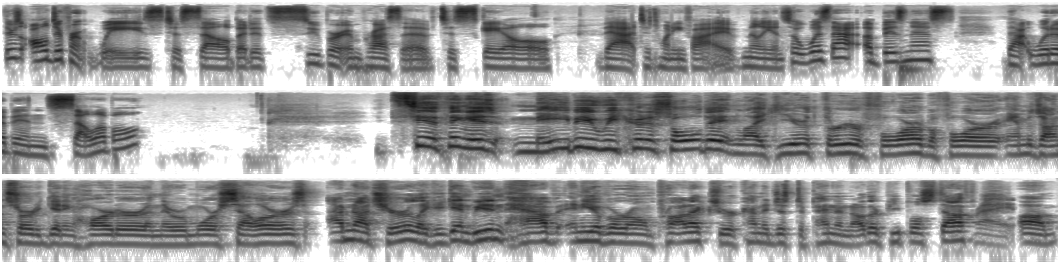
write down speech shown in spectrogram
there's all different ways to sell, but it's super impressive to scale that to 25 million. So was that a business that would have been sellable? See, the thing is, maybe we could have sold it in like year three or four before Amazon started getting harder and there were more sellers. I'm not sure. Like, again, we didn't have any of our own products. We were kind of just dependent on other people's stuff. Right. Um,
